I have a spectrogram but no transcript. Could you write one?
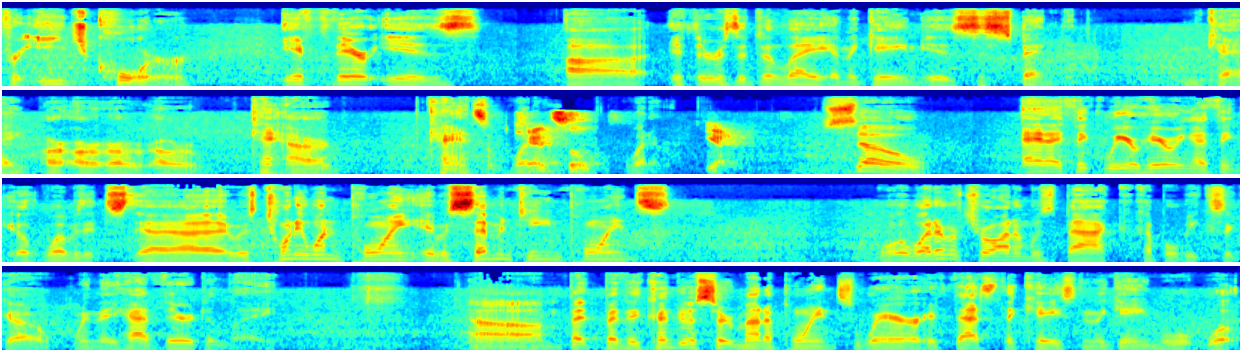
for each quarter if there is uh, if there is a delay and the game is suspended, okay, or or or, or, can, or canceled, whatever, Canceled. whatever. Yeah. So, and I think we were hearing. I think uh, what was it? Uh, it was twenty-one point. It was seventeen points. Well, whatever. Toronto was back a couple weeks ago when they had their delay. Um, but but they come to a certain amount of points where if that's the case, then the game will, will,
